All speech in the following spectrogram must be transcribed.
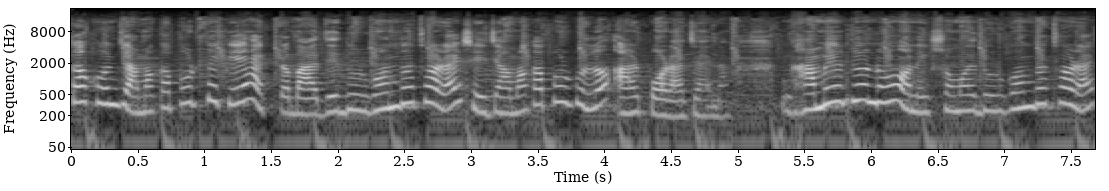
তখন জামা কাপড় থেকে একটা বাজে দুর্গন্ধ ছড়ায়, সেই জামা কাপড়গুলো আর পরা যায় না। ঘামের জন্য অনেক সময় দুর্গন্ধ ছড়ায়।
